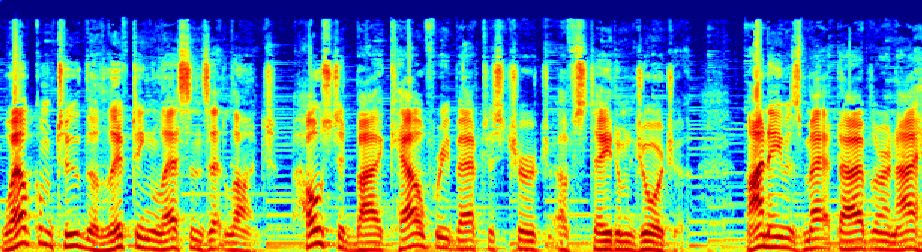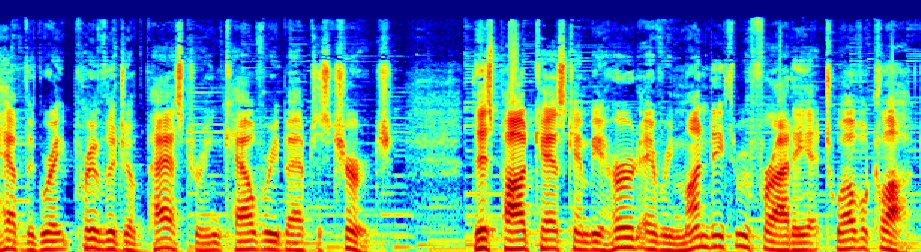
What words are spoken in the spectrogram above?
Welcome to the Lifting Lessons at Lunch, hosted by Calvary Baptist Church of Statham, Georgia. My name is Matt Dibler, and I have the great privilege of pastoring Calvary Baptist Church. This podcast can be heard every Monday through Friday at 12 o'clock.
